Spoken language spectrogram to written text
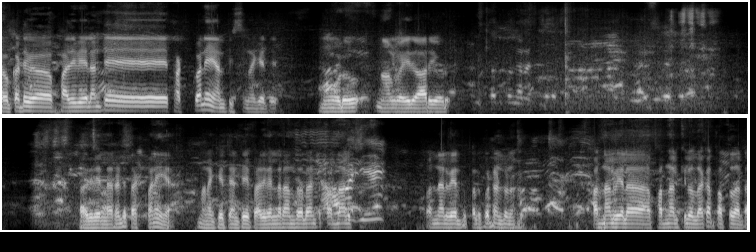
ఒకటి పదివేలు అంటే తక్కువనే అనిపిస్తుంది నాకైతే. మూడు నాలుగు ఐదు ఆరు ఏడు పదివేలన్నర అంటే తక్కువనే ఇక మనకైతే అంటే పదివేలన్నర అందువల్ల అంటే పద్నాలుగు పద్నాలుగు వేల రూపాయలు కూడా అంటున్నాడు పద్నాలుగు వేల పద్నాలుగు కిలోల దాకా తప్పదట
